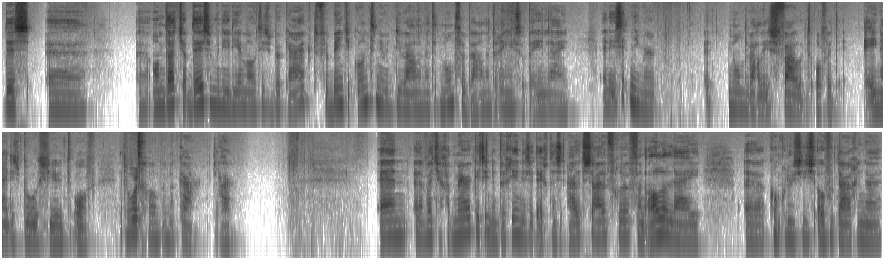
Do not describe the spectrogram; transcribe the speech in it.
Dus omdat je op deze manier die emoties bekijkt, verbind je continu het duale met het non-verbale en breng je ze op één lijn. En is het niet meer het non-duale is fout of het eenheid is bullshit of het hoort gewoon bij elkaar. Klaar. En eh, wat je gaat merken is in het begin is het echt een uitzuiveren van allerlei eh, conclusies, overtuigingen,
